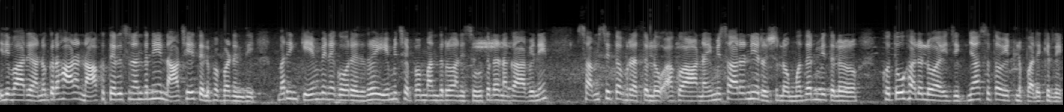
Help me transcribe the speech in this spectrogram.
ఇది వారి అనుగ్రహాన నాకు తెలిసినందుని నాచే తెలుపబడింది. మరి ఇంకేం వినగోరెదరు ఏమి చెప్పమందరు అని సూతులనగా విని సంసిత వ్రతులు అగు ఆ నైమిసారణ్య ఋషులు ముదన్వితులు కుతూహలులు అయి జిజ్ఞాసతో ఇట్లు పలికిరి.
